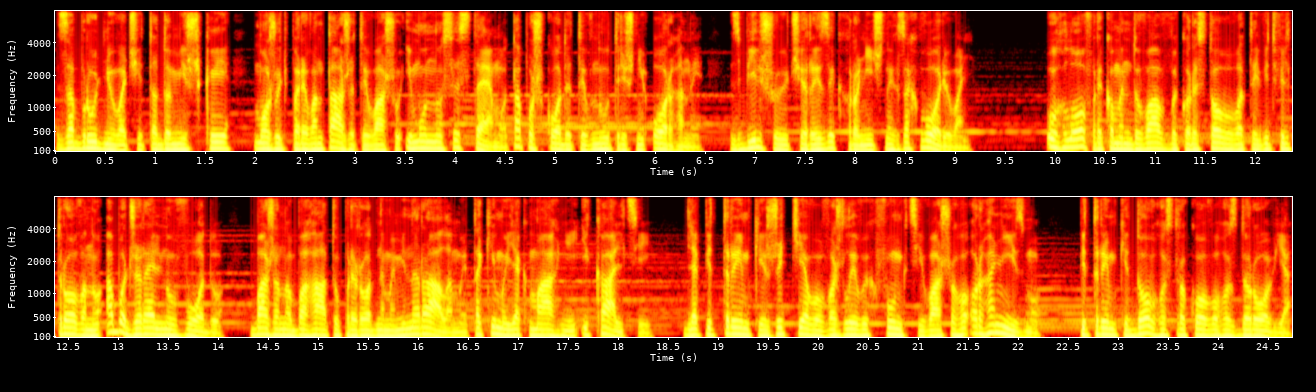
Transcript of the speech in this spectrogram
Забруднювачі та домішки можуть перевантажити вашу імунну систему та пошкодити внутрішні органи, збільшуючи ризик хронічних захворювань. Углов рекомендував використовувати відфільтровану або джерельну воду, бажано багату природними мінералами, такими як магній і кальцій, для підтримки життєво важливих функцій вашого організму, підтримки довгострокового здоров'я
